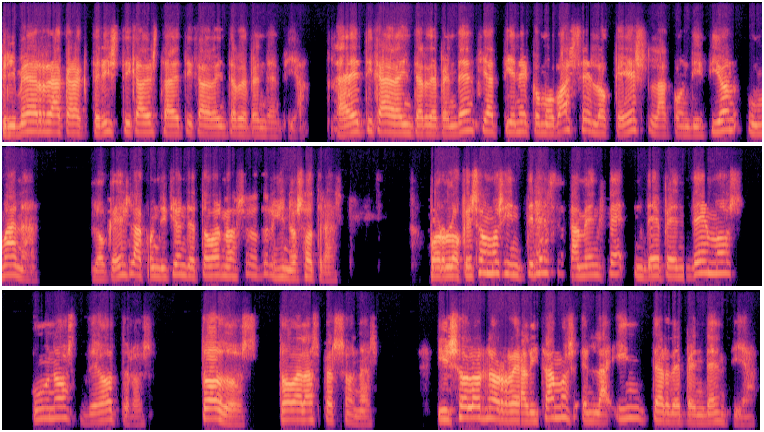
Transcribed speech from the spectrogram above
Primera característica de esta ética de la interdependencia. La ética de la interdependencia tiene como base lo que es la condición humana, lo que es la condición de todos nosotros y nosotras. Por lo que somos intrínsecamente, dependemos unos de otros, todos, todas las personas. Y solo nos realizamos en la interdependencia.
